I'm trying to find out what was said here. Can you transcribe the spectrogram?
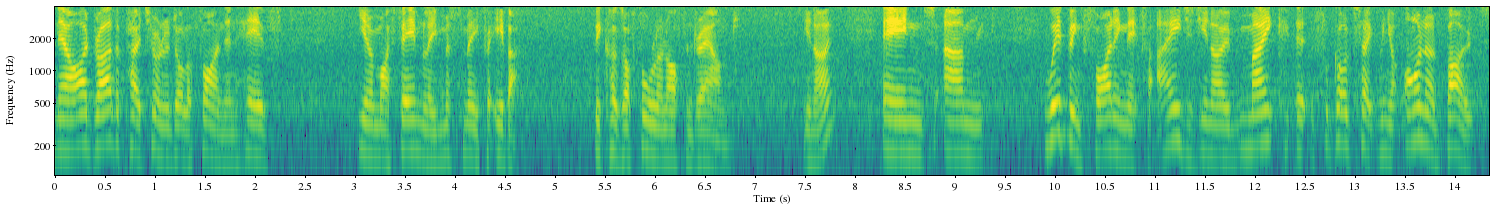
Now, I'd rather pay a $200 fine than have, you know, my family miss me forever because I've fallen off and drowned, you know? And um, we've been fighting that for ages, you know, make, it, for God's sake, when you're on a boat,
